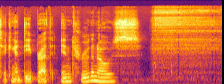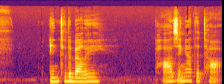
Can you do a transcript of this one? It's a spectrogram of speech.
taking a deep breath in through the nose, into the belly, pausing at the top,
